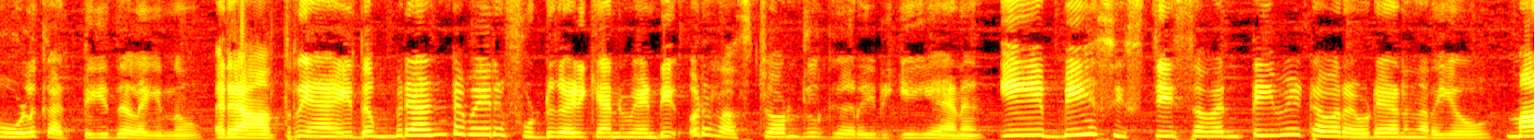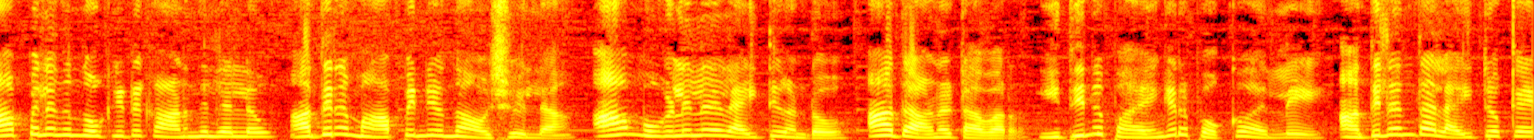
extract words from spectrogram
കൂൾ കട്ട് ചെയ്ത് കളയുന്നു രാത്രിയായതും രണ്ടുപേരും ഫുഡ് കഴിക്കാൻ വേണ്ടി ഒരു റെസ്റ്റോറന്റിൽ കയറിയിരിക്കുകയാണ് ഈ B sixty seven T V tower എവിടെയാണെന്നറിയോ? മാപ്പിലങ്ങ് നോക്കിയിട്ട് കാണുന്നില്ലല്ലോ. അതിന് മാപ്പിന്റെ ഒന്നും ആവശ്യമില്ല. ആ മുകളിലെ ലൈറ്റ് കണ്ടോ? അതാണ് ടവർ ഇതിന് ഭയങ്കര പൊക്കമല്ലേ? അതിലെന്താ ലൈറ്റ് ഒക്കെ?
